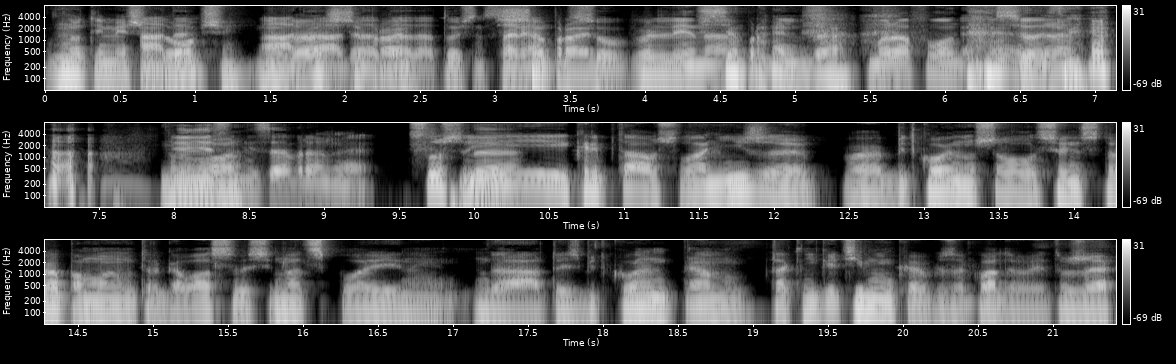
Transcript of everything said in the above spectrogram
Ну, ты имеешь в А, виду да? общий? Ну а, да, да, да, правильно. да, точно. Всё Сорян. правильно. Всё, блин, а. Все правильно, да. Марафон. Все. Ну Я вот. не, соображаю. Слушай, Да. и крипта ушла ниже, биткоин ушел сегодня с утра, по-моему, торговался 18,5. Да, то есть биткоин прям так негативненько закладывает уже.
